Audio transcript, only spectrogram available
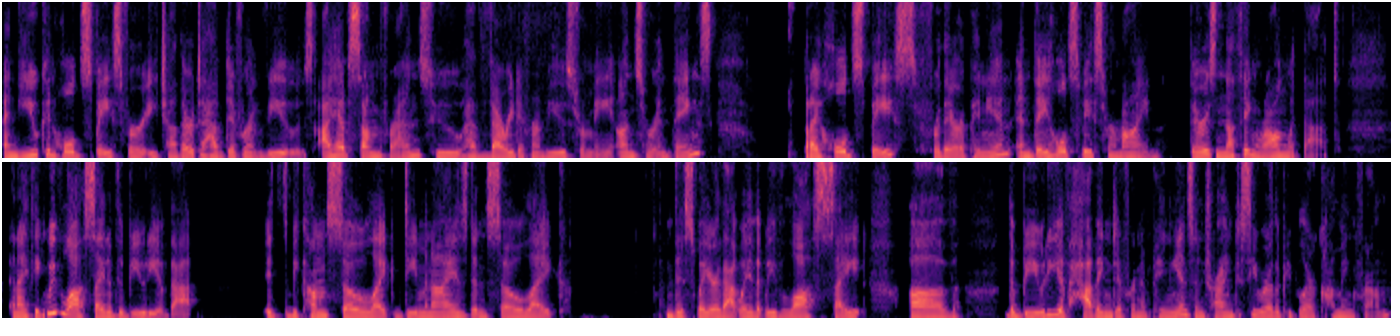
And you can hold space for each other to have different views. I have some friends who have very different views from me on certain things, but I hold space for their opinion and they hold space for mine. There is nothing wrong with that. And I think we've lost sight of the beauty of that it's become so like demonized and so like this way or that way that we've lost sight of the beauty of having different opinions and trying to see where other people are coming from.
